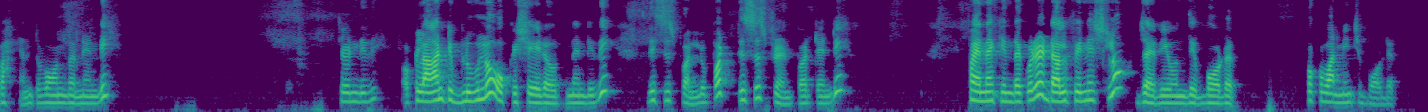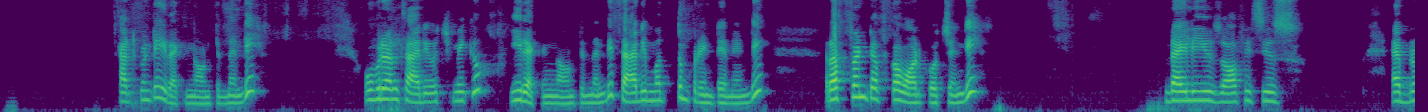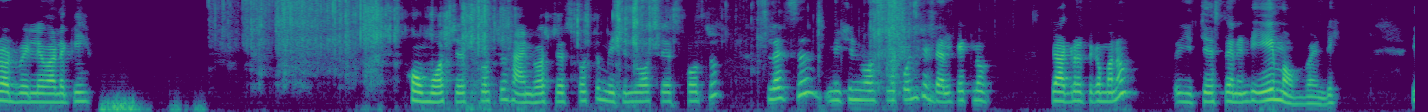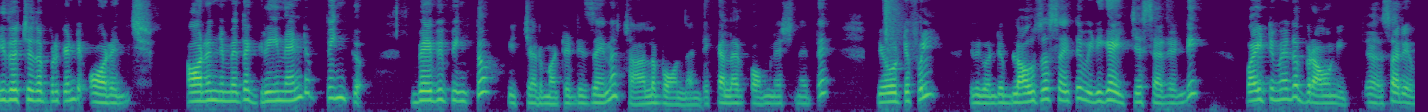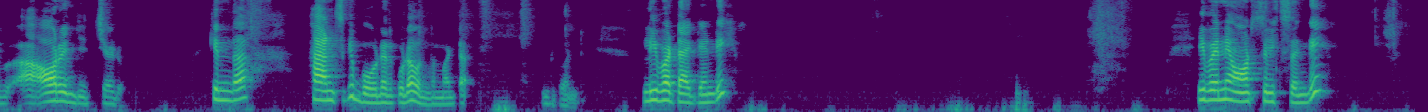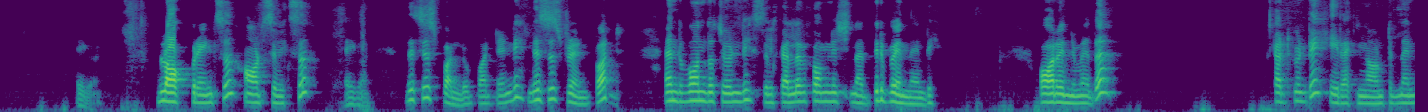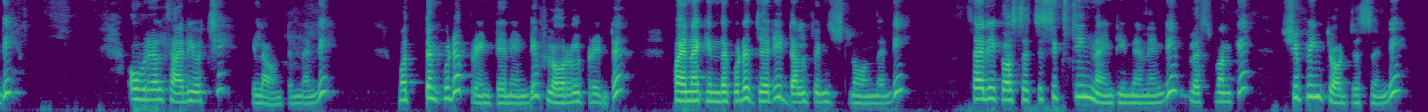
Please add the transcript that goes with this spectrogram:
బా ఎంత బాగుందోనండి చూడండి ఇది. ఒకలాంటి బ్లూలో ఒక షేడ్ అవుతుందండి ఇది. This is pallu part this is front పట్ అండి. పైన కింద కూడా డల్ ఫినిష్లో జరీ ఉంది బార్డర్. ఒక వన్ ఇంచ్ బార్డర్. కట్టుకుంటే ఈ రకంగా ఉంటుందండి. ఓవరాల్ శారీ వచ్చి మీకు ఈ రకంగా ఉంటుందండి. శారీ మొత్తం ప్రింటేనండి రఫ్ అండ్ టఫ్గా వాడుకోవచ్చండి. Daily use office use abroad వెళ్ళే వాళ్ళకి హోమ్ వాష్ చేసుకోవచ్చు హ్యాండ్ వాష్ చేసుకోవచ్చు మిషన్ వాష్ చేసుకోవచ్చు. ప్లస్ మిషన్ వాష్లో కొంచెం డెలికేట్లో జాగ్రత్తగా మనం ఇది చేస్తేనండి ఏం అవ్వండి. ఇది వచ్చేటప్పటికండి ఆరెంజ్ ఆరెంజ్ మీద గ్రీన్ అండ్ పింక్ బేబీ పింక్తో ఇచ్చాడనమాట డిజైన్. చాలా బాగుందండి. కలర్ కాంబినేషన్ అయితే బ్యూటిఫుల్ ఇదిగోండి బ్లౌజెస్ అయితే విడిగా ఇచ్చేసాడండి. వైట్ మీద బ్రౌన్ సారీ ఆరెంజ్ ఇచ్చాడు. కింద హ్యాండ్స్కి బోర్డర్ కూడా ఉందన్నమాట. ఇదిగోండి. లీవా ట్యాగ్ అండి. ఇవన్నీ హాట్ సిల్క్స్ అండి. Block prints art silks. ఇదిగోండి. దిస్ ఇస్ పళ్ళు పార్ట్ అండి. దిస్ ఇస్ ఫ్రంట్ పార్ట్ ఎంత బాగుందో చూడండి. సిల్క్ కలర్ కాంబినేషన్ అదిరిపోయిందండి ఆరెంజ్ మీద కట్టుకుంటే ఈ రకంగా ఉంటుందండి. ఓవరాల్ శారీ వచ్చి ఇలా ఉంటుందండి. మొత్తం కూడా ప్రింటేనండి. ఫ్లోరల్ ప్రింట్ పైన కింద కూడా జరీ డల్ ఫినిష్లో ఉందండి. శారీ కాస్ట్ వచ్చి సిక్స్టీన్ నైంటీన్ అండి ప్లస్ మనకి షిప్పింగ్ చార్జెస్ అండి.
